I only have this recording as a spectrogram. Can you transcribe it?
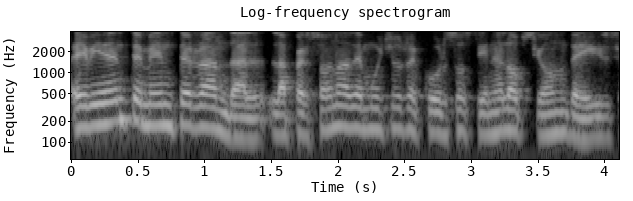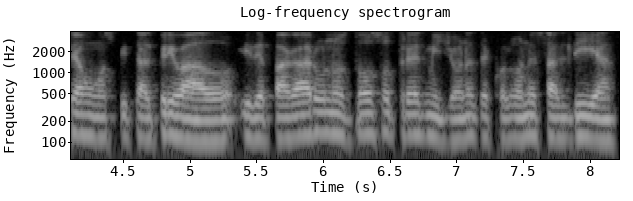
Evidentemente, Randall, la persona de muchos recursos tiene la opción de irse a un hospital privado y de pagar unos dos o tres millones de colones al día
